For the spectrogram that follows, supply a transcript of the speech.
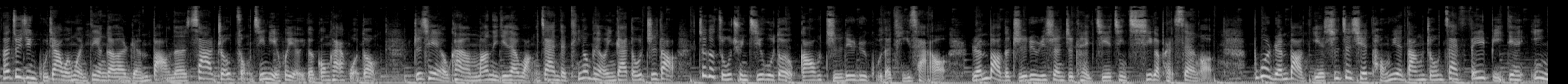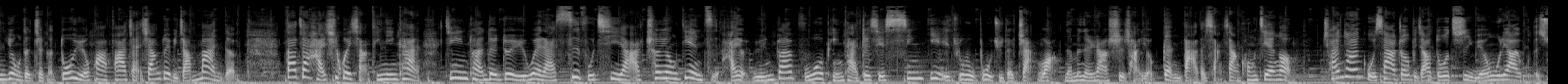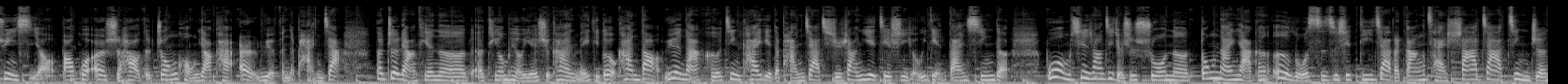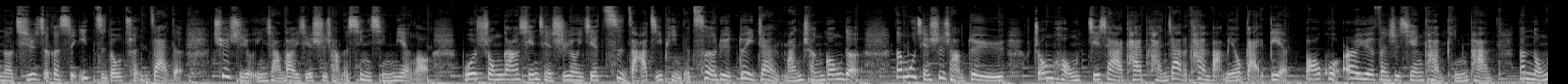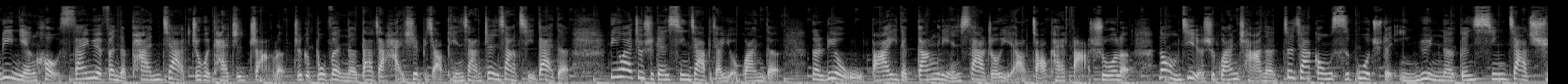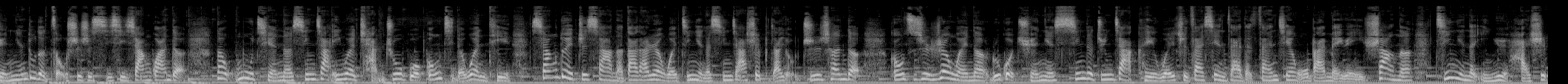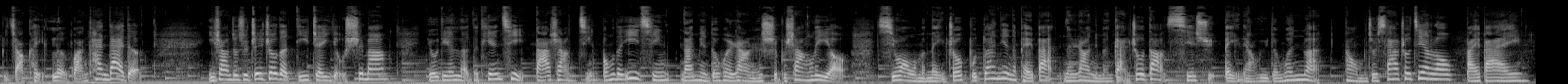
那最近股价稳稳垫高的人保呢，下周总经理会有一个公开活动。之前有看 Money 接在网站的听众朋友应该都知道，这个族群几乎都有高值利率股的题材哦。人保的值利率甚至可以接近七个 percent 哦。不过人保也是这些同业当中在非笔电应用的整个多元化发展相对比较慢的。大家还是会想听听看经营团队对于未来伺服器啊、车用电子还有云端服务平台这些新业务布局的展望，能不能让市场有更大的想象空间哦？传产股下周比较多是原物料股的讯息哦，包括二十号的中红要开二月份的盘价。那这两天呢，呃，听众朋友也许看媒体都有看到，越南合进开跌的盘价，其实让业界是有一点担心的。不过我们线上记者是说呢，东南亚跟俄罗斯这些低价的钢材杀价竞争呢，其实这个是一直都存在的，确实有影响到一些市场的信心面哦。不过松钢先前是用一些次杂极品的策略对战蛮成功的。那目前市场对于中红接下来开盘价的看法没有改变，包括二月份是先看平盘，那农历年后三月份的盘价就会开始涨了。这个部分呢，大家还是比较偏向正向期待的。另外就是跟新价比较有关的，那六五八一的钢联下周也要召开法说了。那我们记者是观察呢，这家公司过去的营运呢，跟新价全年度的走势是息息相关的。那目前呢，新价因为产出国供给的问题，相对之下呢，大家认为今年的新价是比较有支撑的。公司是认为呢，如果全年新的均价可以维持在现在的三千五百美元以上呢，今年的盈余还是比较可以乐观看待的。以上就是这周的 DJ 有事吗？有点冷的天气，搭上紧绷的疫情，难免都会让人使不上力哦。希望我们每周不断电的陪伴，能让你们感受到些许被疗愈的温暖。那我们就下周见喽，拜拜。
